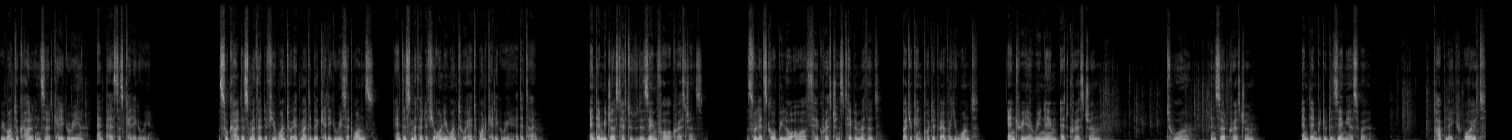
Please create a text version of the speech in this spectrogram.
We want to call insert category and pass this category. So call this method if you want to add multiple categories at once, and this method if you only want to add one category at a time. And then we just have to do the same for our questions. So let's go below our fill questions table method, but you can put it wherever you want. Entry rename add question to insert question. And then we do the same here as well. Public void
